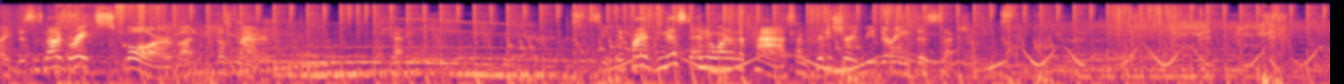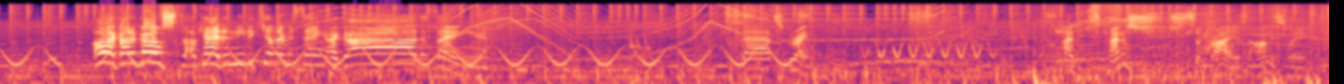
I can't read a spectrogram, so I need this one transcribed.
Like, this is not a great score, but it doesn't matter. Okay. Let's see, if I've missed anyone in the past, I'm pretty sure it'd be during this section. Oh, I got a ghost! Okay, I didn't need to kill everything. I got a thing. That's great. I'm kind of surprised, honestly.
